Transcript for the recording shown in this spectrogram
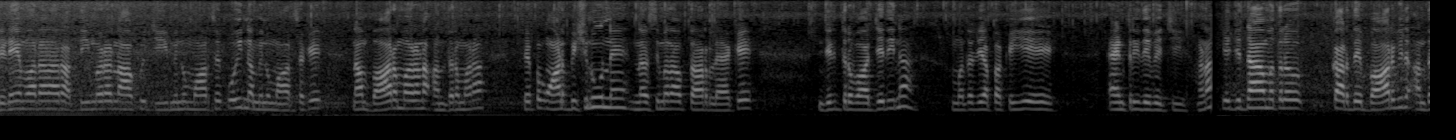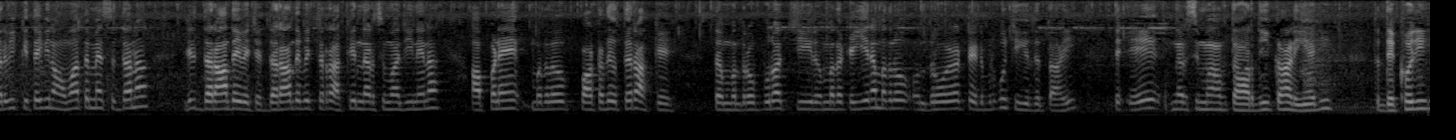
ਦਿਨੇ ਮਾਰਾਂ, ਨਾ ਰਾਤੀ ਮਾਰਾਂ, ਨਾ ਕੋਈ ਜੀ ਮੈਨੂੰ ਮਾਰ ਸਕੇ, ਕੋਈ ਨਾ ਮੈਨੂੰ ਮਾਰ ਸਕੇ, ਨਾ ਬਾਹਰ ਮਾਰਾਂ, ਨਾ ਅੰਦਰ ਮਾਰਾਂ। ਫਿਰ ਭਗਵਾਨ ਵਿਸ਼ਨੂੰ ਨੇ ਨਰਸਿਮਾ ਦਾ ਅਵਤਾਰ ਲੈ ਕੇ ਜਿਹੜੀ ਦਰਵਾਜ਼ੇ ਦੀ ਨਾ, ਮਤਲਬ ਜੇ ਆਪਾਂ ਕਹੀਏ ਐਂਟਰੀ ਦੇ ਵਿੱਚ ਹੀ, ਹਨਾ? ਕਿ ਜਿੱਦਾਂ ਮਤਲਬ ਘਰ ਦੇ ਬਾਹਰ ਵੀ ਨਾ ਅੰਦਰ ਵੀ ਕਿਤੇ ਵੀ ਨਾ ਹੋਵਾਂ, ਤੇ ਮੈਂ ਸਿੱਧਾ ਨਾ ਜਿਹੜੀ ਦਰਾਂ ਦੇ ਵਿੱਚ, ਦਰਾਂ ਦੇ ਵਿੱਚ ਰੱਖ ਕੇ ਨਰਸਿਮਾ ਜੀ ਨੇ ਨਾ ਆਪਣੇ ਮਤਲਬ ਪੱਟ ਦੇ ਉੱਤੇ ਰੱਖ ਕੇ ਤੇ ਮਤਲਬ ਪੂਰਾ ਚੀਰ, ਮਤਲਬ ਕਹੀਏ ਨਾ ਮਤਲਬ ਅੰਦਰੋਂ ਜਿਹੜਾ ਢਿੱਡ ਬਿਲਕੁਲ ਚੀਰ ਦਿੱਤਾ ਸੀ। ਤੇ ਇਹ ਨਰਸਿਮਾ ਅਵਤਾਰ ਦੀ ਕਹਾਣੀ ਹੈ ਜੀ। ਤੇ ਦੇਖੋ ਜੀ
